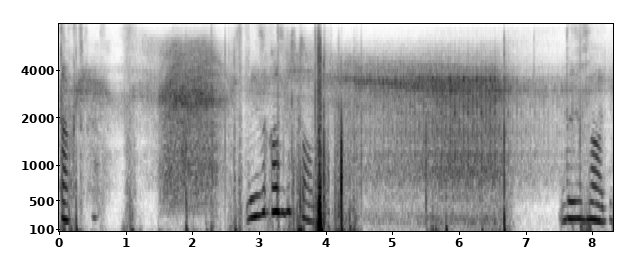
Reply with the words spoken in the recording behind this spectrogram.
Так, треба. Мені заказ не став. Десь ззаді.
